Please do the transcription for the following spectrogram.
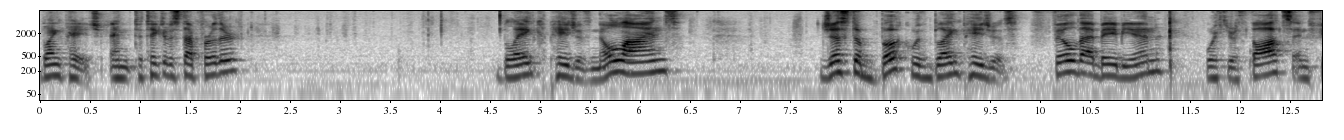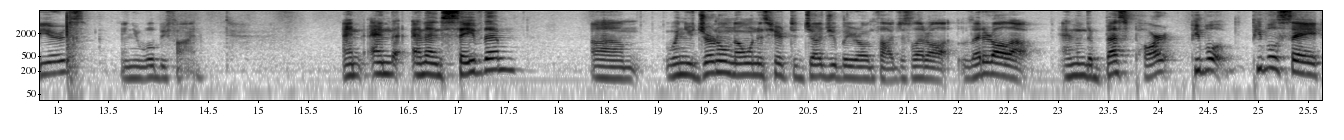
Blank page. And to take it a step further, blank pages. No lines. Just a book with blank pages. Fill that baby in with your thoughts and fears, and you will be fine. And and and then save them. Um, when you journal, no one is here to judge you but your own thought. Just let it all let it all out. And then the best part, people people say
